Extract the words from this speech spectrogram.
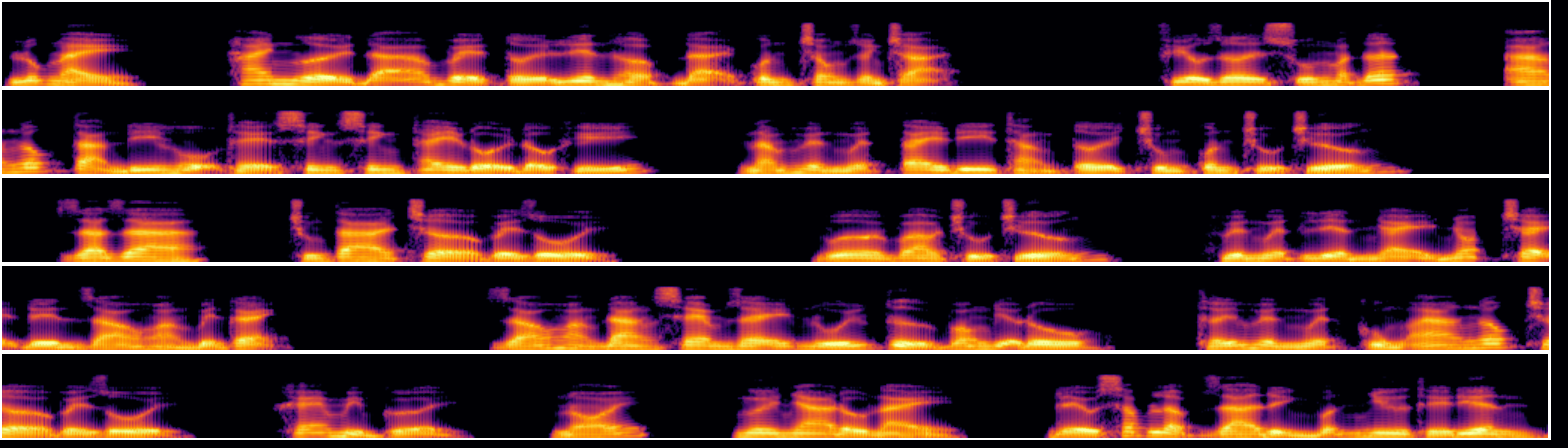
Lúc này, hai người đã về tới liên hợp đại quân trong doanh trại. Phiêu rơi xuống mặt đất, A ngốc tản đi hộ thể sinh sinh thay đổi đấu khí, nắm huyền nguyệt tay đi thẳng tới trung quân chủ trướng. Ra ra, chúng ta trở về rồi. Vừa vào chủ trướng, huyền nguyệt liền nhảy nhót chạy đến giáo hoàng bên cạnh. Giáo hoàng đang xem dãy núi tử vong địa đồ, thấy huyền nguyệt cùng A ngốc trở về rồi, khẽ mỉm cười, nói, ngươi nha đầu này, đều sắp lập gia đình vẫn như thế điên,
